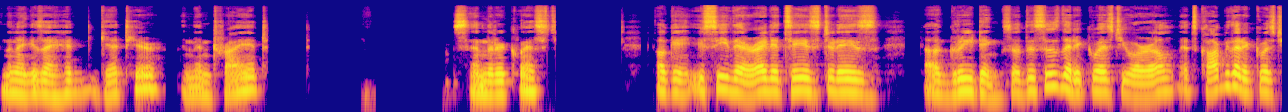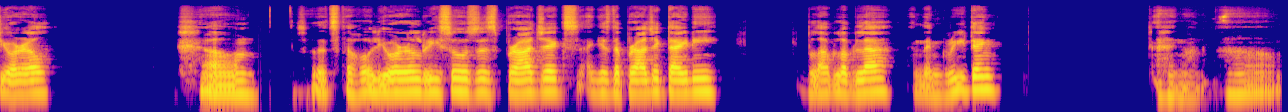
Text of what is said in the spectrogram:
And then I guess I hit get here and then try it. Send the request. Okay, you see there, right? It says today's uh, greeting. So this is the request URL. Let's copy the request URL. Um, so that's the whole URL resources, projects, I guess the project ID, blah, blah, blah, and then greeting. Hang on. Um,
